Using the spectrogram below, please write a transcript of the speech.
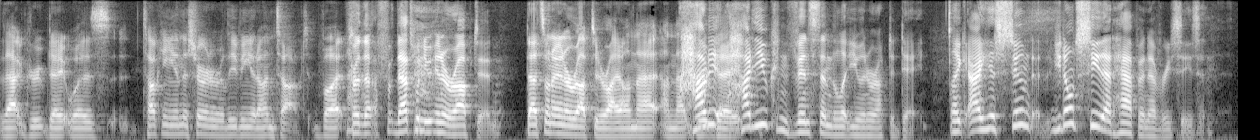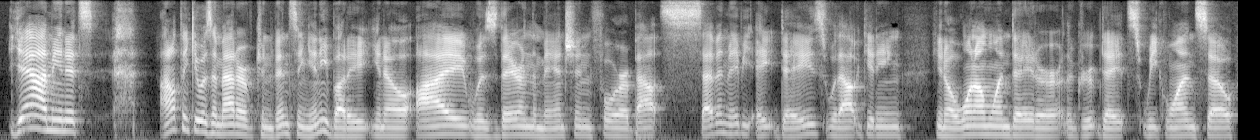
that group date was tucking in the shirt or leaving it untucked. But for the for, that's when you interrupted. That's when I interrupted right on that on that How do you, date. how do you convince them to let you interrupt a date? Like I assumed you don't see that happen every season. Yeah, I mean, it's. I don't think it was a matter of convincing anybody. You know, I was there in the mansion for about seven, maybe eight days without getting, you know, one on one date or the group dates week one. So,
